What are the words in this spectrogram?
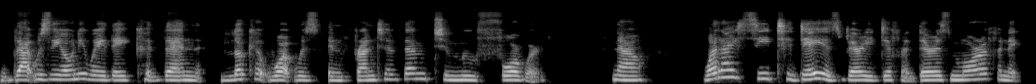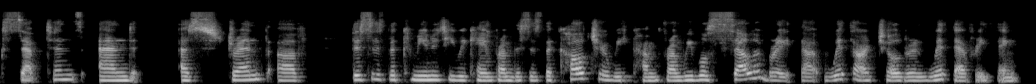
that was the only way they could then look at what was in front of them to move forward. Now, what I see today is very different. There is more of an acceptance and a strength of this is the community we came from. This is the culture we come from. We will celebrate that with our children, with everything.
